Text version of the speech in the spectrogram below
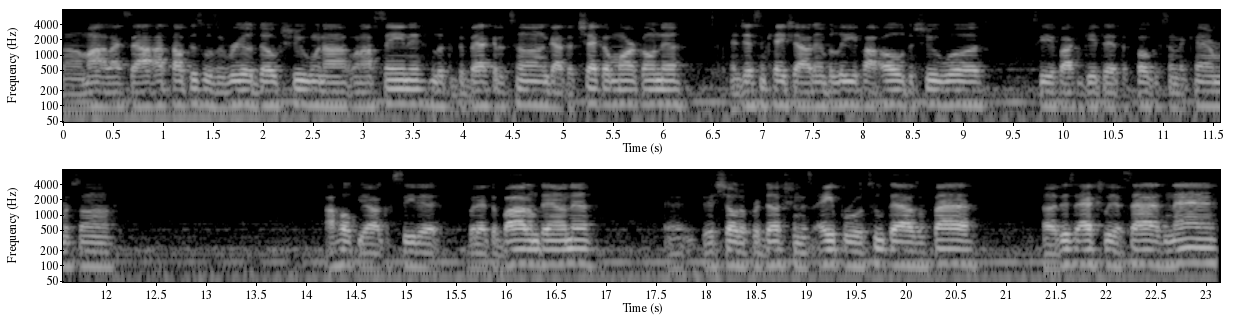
Um, I, like I said, I, I, thought this was a real dope shoe when I when I seen it. Look at the back of the tongue, got the checker mark on there. And just in case y'all didn't believe how old the shoe was, see if I can get that to focus in the camera son. I hope y'all can see that. But at the bottom down there, they show the production is April 2005. Uh, this is actually a size 9.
